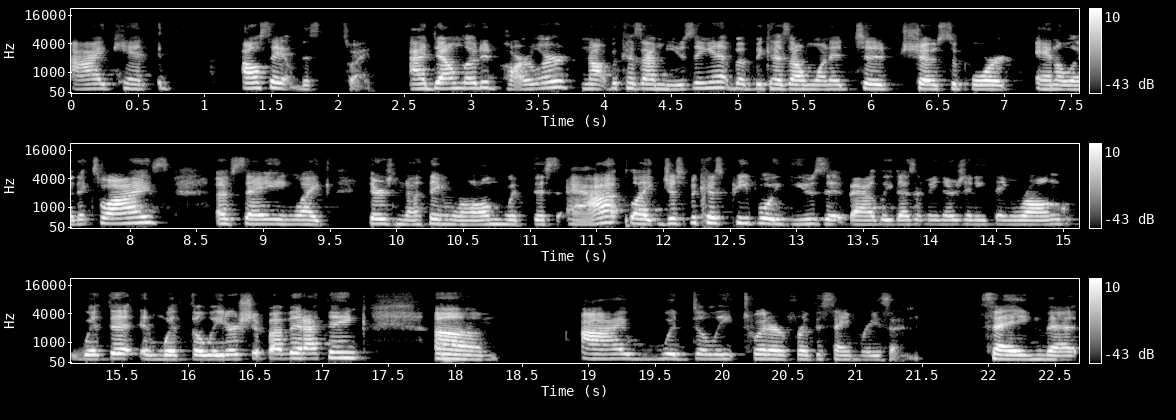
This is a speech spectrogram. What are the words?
I can. I'll say it this way. I downloaded Parler not because I'm using it, but because I wanted to show support analytics wise of saying like there's nothing wrong with this app. Like just because people use it badly doesn't mean there's anything wrong with it and with the leadership of it. I think um, I would delete Twitter for the same reason, saying that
